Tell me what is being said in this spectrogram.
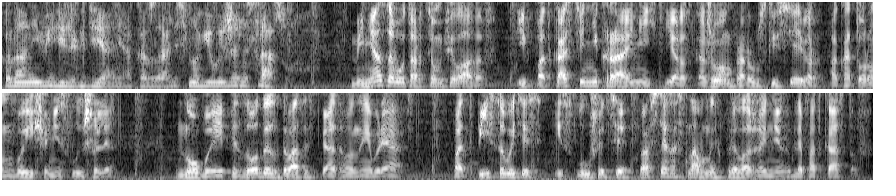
Когда они видели, где они оказались, многие уезжали сразу. Меня зовут Артем Филатов, и в подкасте «Не крайний» я расскажу вам про русский север, о котором вы еще не слышали. Новые эпизоды с 25 ноября. Подписывайтесь и слушайте во всех основных приложениях для подкастов.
